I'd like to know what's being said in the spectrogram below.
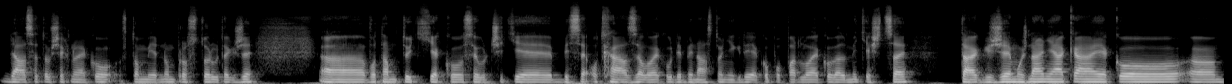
dá se to všechno jako v tom jednom prostoru, takže uh, o tam tuď jako se určitě by se odcházelo, jako kdyby nás to někdy jako popadlo jako velmi těžce. Takže možná nějaká jako uh,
